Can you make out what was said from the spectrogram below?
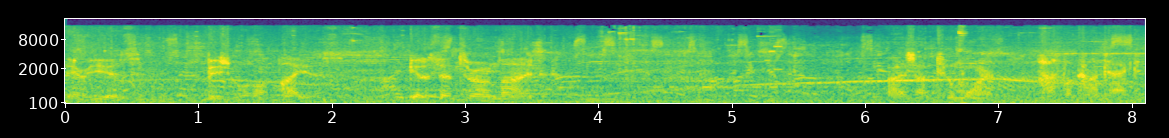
There he is. Visual on Paez. Get a sensor on mine. Eyes on two more. Hostile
